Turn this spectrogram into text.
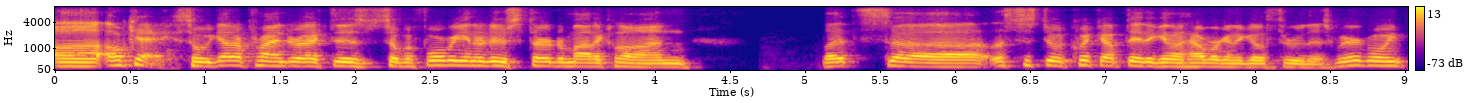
uh, okay, so we got our prime directives. So before we introduce third Demoticon, let's uh, let's just do a quick update again on how we're going to go through this. We're going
